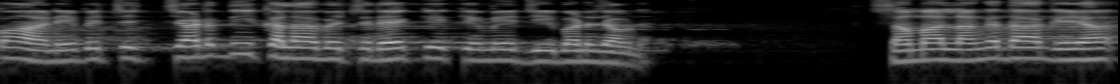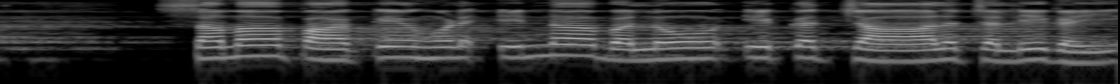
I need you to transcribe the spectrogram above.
ਭਾਣੇ ਵਿੱਚ ਚੜ੍ਹਦੀ ਕਲਾ ਵਿੱਚ ਰਹਿ ਕੇ ਕਿਵੇਂ ਜੀਵਨ ਜਾਉਣਾ ਸਮਾਂ ਲੰਘਦਾ ਗਿਆ। ਸਮਾਂ ਪਾ ਕੇ ਹੁਣ ਇਹਨਾਂ ਵੱਲੋਂ ਇੱਕ ਚਾਲ ਚੱਲੀ ਗਈ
